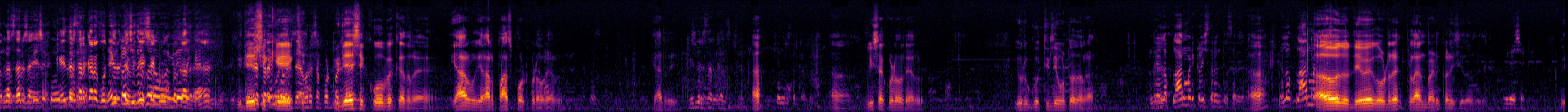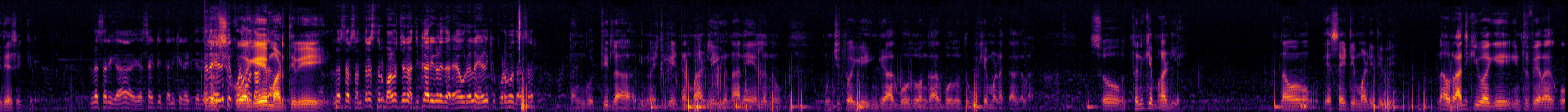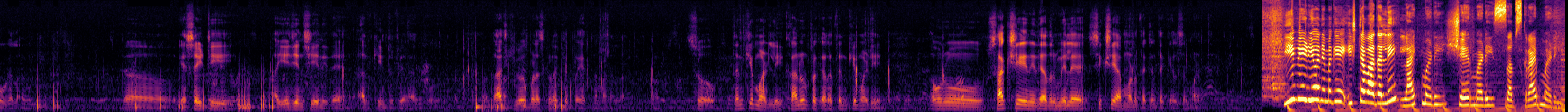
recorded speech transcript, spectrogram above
ಅಲ್ಲ ಸರ್ ಕೇಂದ್ರ ಸರ್ಕಾರ ಗೊತ್ತಿರುತ್ತೆ ವಿದೇಶಕ್ಕೆ ಹೋಗ್ಬೇಕಾದ್ರೆ? ವಿದೇಶಕ್ಕೆ? ಹೋಗ್ಬೇಕಾದ್ರೆ ಯಾರು ಯಾರು ಪಾಸ್ಪೋರ್ಟ್ ಕೊಡೋರು ಯಾರು? ಯಾರು ರೀ ಕೇಂದ್ರ ಸರ್ಕಾರ ಹಾಂ ಹಾಂ ವೀಸಾ ಕೊಡೋರು ಯಾರು? ಇವ್ರಿಗೆ ಗೊತ್ತಿಲ್ಲದೆ ಹೊಂಟೋದಾರ? ಅಂದ್ರೆ ಎಲ್ಲ ಪ್ಲಾನ್ ಮಾಡಿ ಕಳಿಸ್ತಾರಂತೀರಿ ಸರ್ ಎಲ್ಲ ಪ್ಲಾನ್ ಮಾಡಿ ಹೌದು ದೇವೇಗೌಡರೇ ಪ್ಲಾನ್ ಮಾಡಿ ಕಳಿಸಿರೋದು. ವಿದೇಶಕ್ಕೆ. ವಿದೇಶಕ್ಕೆ. ಅಲ್ಲ ಸರ್ ಈಗ ಎಸ್ ಐ ಟಿ ತನಿಖೆ ನಡೀತಿದೆ. ಹೇಳಿಕೆ ಕೊಡ್ಬೋದಾ ಸುಖವಾಗೇ ಅಂತ? ಮಾಡ್ತೀವಿ. ಅಲ್ಲ ಸರ್ ಸಂತ್ರಸ್ತರು ಬಹಳಷ್ಟು ಜನ ಅಧಿಕಾರಿಗಳಿದ್ದಾರೆ. ಅವರೆಲ್ಲ ಹೇಳಿಕೆ ಕೊಡ್ಬೋದಾ ಸರ್? ನಂಗೆ ಗೊತ್ತಿಲ್ಲ. ಇನ್ವೆಸ್ಟಿಗೇಷನ್ ಮಾಡಲಿ. ಈಗ ನಾನೇ ಎಲ್ಲನೂ ಮುಂಚಿತವಾಗಿ ಹಿಂಗೆ ಆಗ್ಬೋದು ಹಂಗೆ ಆಗ್ಬೋದು ಅಂತ ಊಹೆ ಮಾಡೋಕ್ಕಾಗಲ್ಲ. ಸೊ ತನಿಖೆ ಮಾಡಲಿ. ನಾವು ಎಸ್ ಐ ಟಿ ಮಾಡಿದ್ದೀವಿ. ನಾವು ರಾಜಕೀಯವಾಗಿ ಇಂಟರ್ಫಿಯರ್ ಆಗಕ್ಕೆ ಹೋಗಲ್ಲ. ಎಸ್ ಐ ಟಿ ಆ ಏಜೆನ್ಸಿ ಏನಿದೆ ಅದಕ್ಕೆ ಇಂಟರ್ಫಿಯರ್ ಆಗಕ್ಕೆ ಹೋಗಲ್ಲ. ರಾಜಕೀಯವಾಗಿ ಬಳಸ್ಕೊಳ್ಳೋಕ್ಕೆ ಪ್ರಯತ್ನ ಮಾಡಲ್ಲ. ಸೊ ತನಿಖೆ ಮಾಡಲಿ, ಕಾನೂನು ಪ್ರಕಾರ ತನಿಖೆ ಮಾಡಿ ಅವರು ಸಾಕ್ಷಿ ಏನಿದೆ ಅದರ ಮೇಲೆ ಶಿಕ್ಷೆ ಮಾಡತಕ್ಕಂಥ ಕೆಲಸ ಮಾಡ್ತಾರೆ ಈ ವಿಡಿಯೋ ನಿಮಗೆ ಇಷ್ಟವಾದಲ್ಲಿ ಲೈಕ್ ಮಾಡಿ, ಶೇರ್ ಮಾಡಿ, ಸಬ್ಸ್ಕ್ರೈಬ್ ಮಾಡಿ.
